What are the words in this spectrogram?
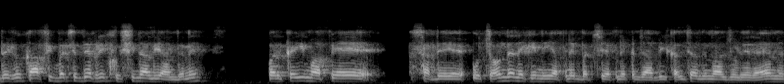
ਦੇਖੋ ਕਾਫੀ ਬੱਚੇ ਤੇ ਆਪਣੀ ਖੁਸ਼ੀ ਨਾਲ ਹੀ ਆਉਂਦੇ ਨੇ ਪਰ ਕਈ ਮਾਪੇ ਸਾਡੇ ਉਹ ਚਾਹੁੰਦੇ ਨੇ ਕਿ ਨਹੀਂ ਆਪਣੇ ਬੱਚੇ ਆਪਣੇ ਪੰਜਾਬੀ ਕਲਚਰ ਦੇ ਨਾਲ ਜੁੜੇ ਰਹਿਣ।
